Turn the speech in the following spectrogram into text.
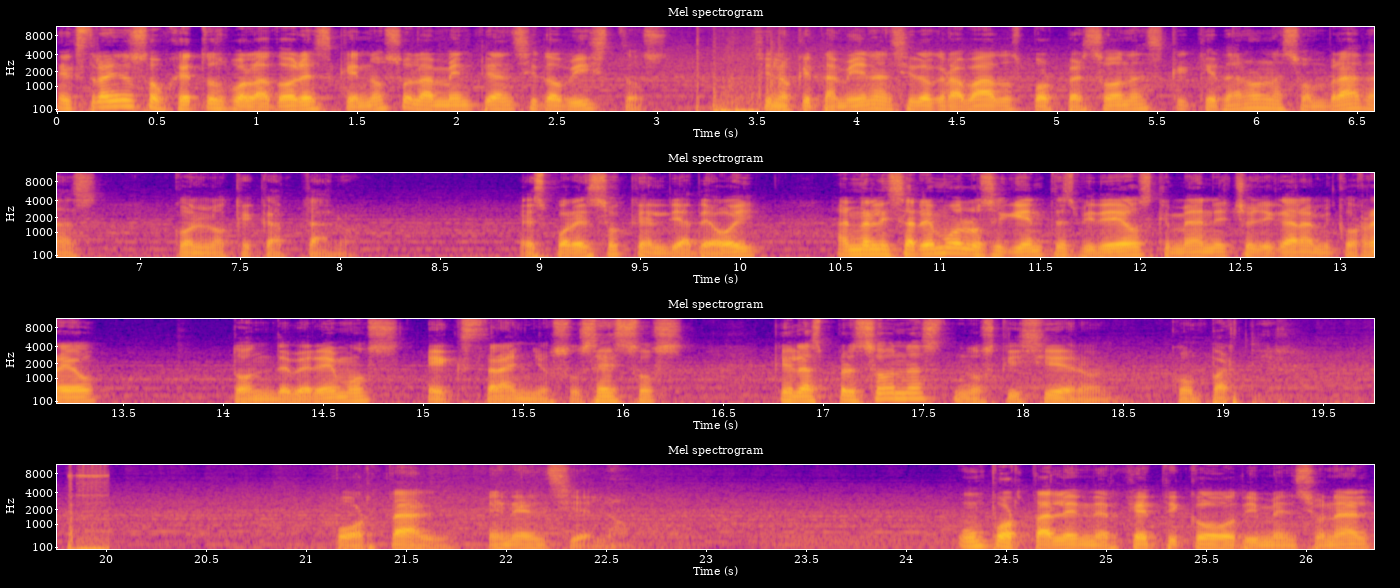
extraños objetos voladores que no solamente han sido vistos, sino que también han sido grabados por personas que quedaron asombradas con lo que captaron. Es por eso que el día de hoy analizaremos los siguientes videos que me han hecho llegar a mi correo, donde veremos extraños sucesos que las personas nos quisieron compartir. Portal en el cielo. Un portal energético o dimensional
